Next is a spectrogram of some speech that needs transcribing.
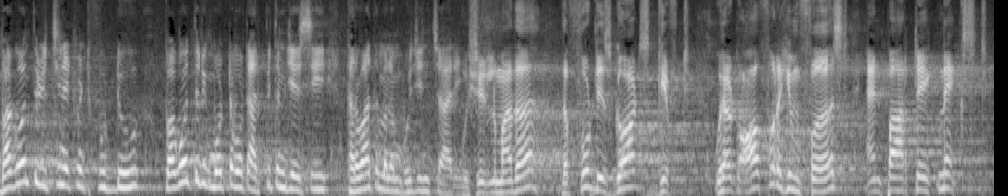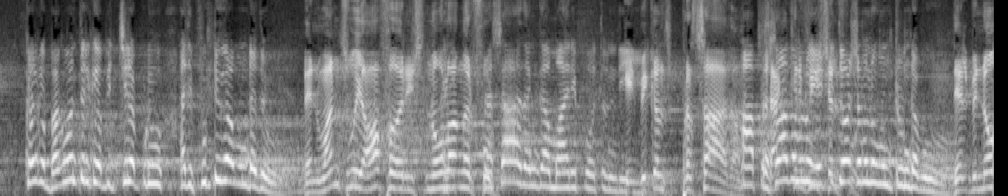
భగవంతుడు ఇచ్చినటువంటి ఫుడ్ భగవంతునికి మొట్టమొదటి అర్పితం చేసి తర్వాత మనం భుజించాలి. Mother the food is God's gift we have to offer him first and partake next కనుక భగవంతుడికి అవి ఇచ్చినప్పుడు అది పుట్టుగా ఉండదు. When once we offer it's no longer food ప్రసాదంగా మారిపోతుంది. ఇట్ ప్రసాదం ఆ ప్రసాదంలో ఎట్టి ఉంటుండవు. There be no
